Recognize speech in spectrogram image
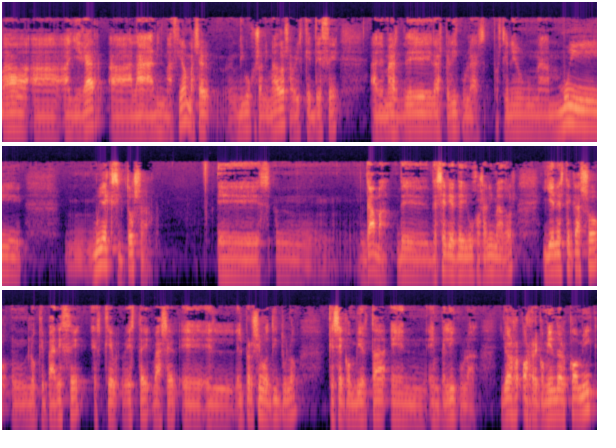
va a, a, llegar a la animación, va a ser dibujos animados. Sabéis que DC, además de las películas, pues tiene una muy, muy exitosa eh, gama de, series de dibujos animados y en este caso lo que parece es que este va a ser eh, el, próximo título que se convierta en, en película. Yo os, recomiendo el cómic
